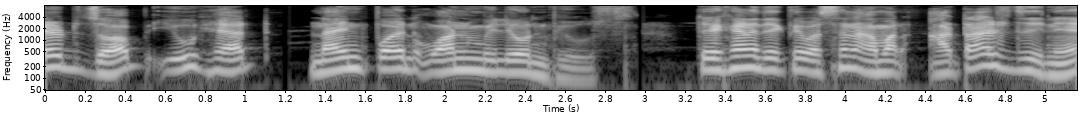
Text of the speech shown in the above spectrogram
Head job you had nine point one million views তো এখানে দেখতে পাচ্ছেন, আমার আঠাশ দিনে,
